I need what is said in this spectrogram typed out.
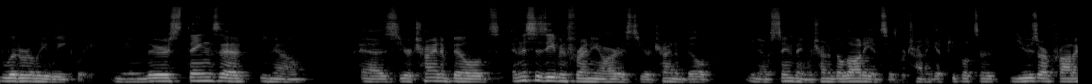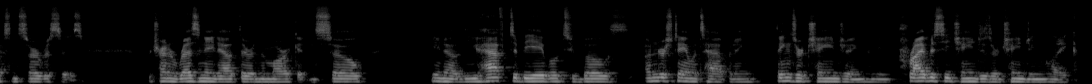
literally weekly. I mean, there's things that, you know, as you're trying to build, and this is even for any artist, you're trying to build, you know, same thing. We're trying to build audiences. We're trying to get people to use our products and services. We're trying to resonate out there in the market. And so, you know, you have to be able to both understand what's happening. Things are changing. I mean, privacy changes are changing like,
